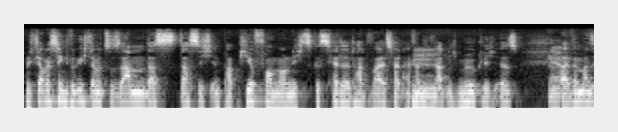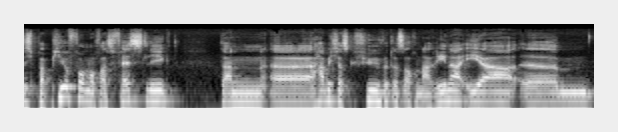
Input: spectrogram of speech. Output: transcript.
ich glaube, es hängt wirklich damit zusammen, dass, dass sich in Papierform noch nichts gesettelt hat, weil es halt einfach mhm. gerade nicht möglich ist. Ja. Weil wenn man sich Papierform auf was festlegt, dann äh, habe ich das Gefühl, wird das auch in Arena eher, ähm,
